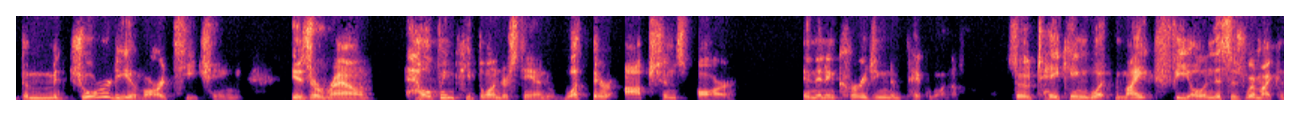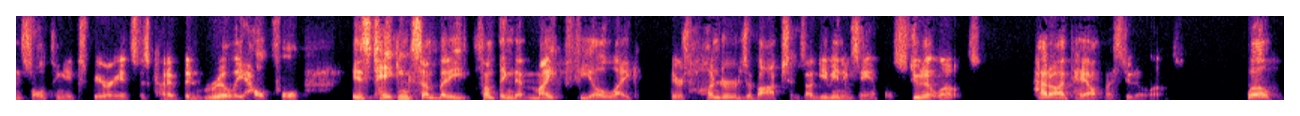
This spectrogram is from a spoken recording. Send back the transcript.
the majority of our teaching is around helping people understand what their options are and then encouraging them to pick one of them. So taking what might feel, and this is where my consulting experience has kind of been really helpful, is taking somebody something that might feel like there's hundreds of options. I'll give you an example student loans. How do I pay off my student loans? Well,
